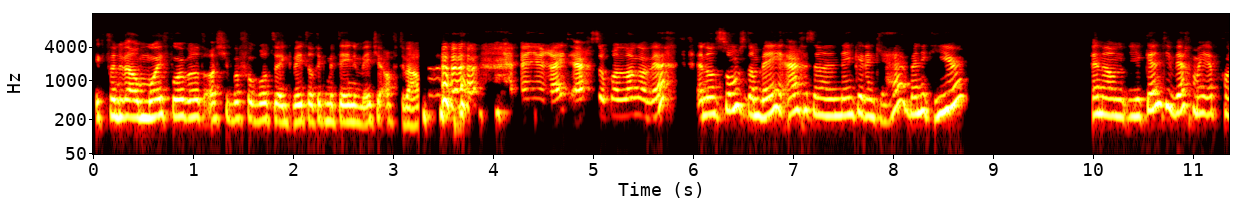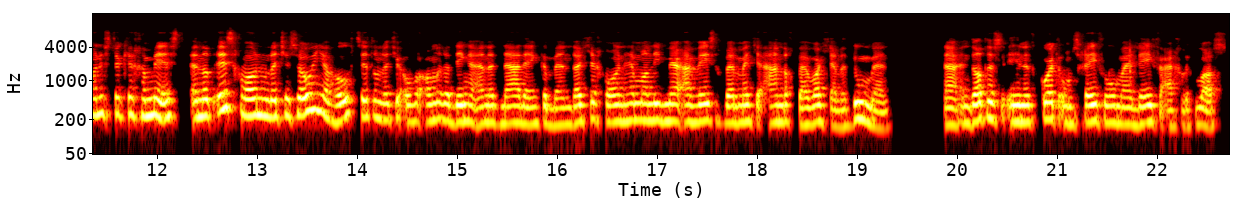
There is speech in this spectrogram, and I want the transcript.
ik vind het wel een mooi voorbeeld als je bijvoorbeeld, ik weet dat ik meteen een beetje afdwaal. en je rijdt ergens op een lange weg. En dan soms dan ben je ergens en in één keer denk je, hè, ben ik hier? En dan, je kent die weg, maar je hebt gewoon een stukje gemist. En dat is gewoon omdat je zo in je hoofd zit, omdat je over andere dingen aan het nadenken bent. Dat je gewoon helemaal niet meer aanwezig bent met je aandacht bij wat je aan het doen bent. Nou, en dat is in het kort omschreven hoe mijn leven eigenlijk was.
